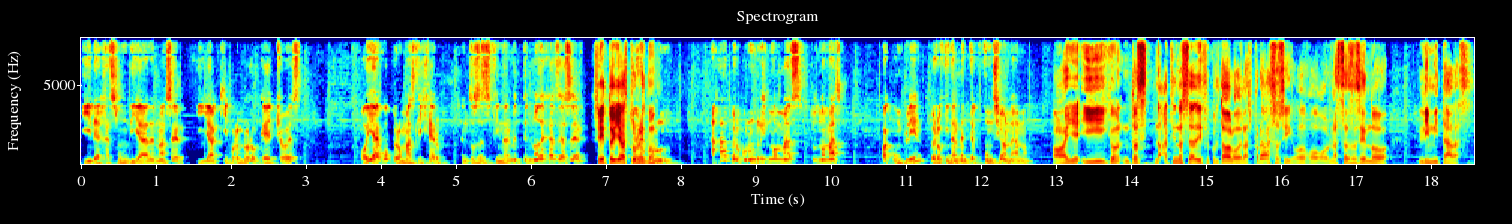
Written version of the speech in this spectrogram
y dejas un día de no hacer. Y aquí, por ejemplo, lo que he hecho es, hoy hago, pero más ligero. Entonces, finalmente no dejas de hacer. Sí, tú llevas tu ritmo. Ajá, pero con un ritmo más, pues nomás para cumplir, pero finalmente funciona, ¿no? Oye, y con- entonces, ¿a ti no se ha dificultado lo de las pruebas o sí? ¿O, o las estás haciendo limitadas?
